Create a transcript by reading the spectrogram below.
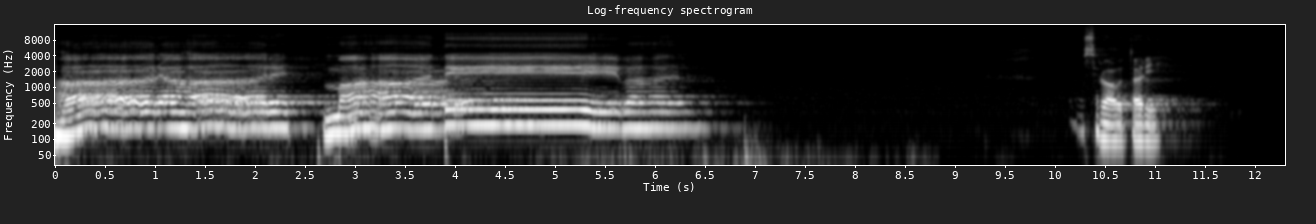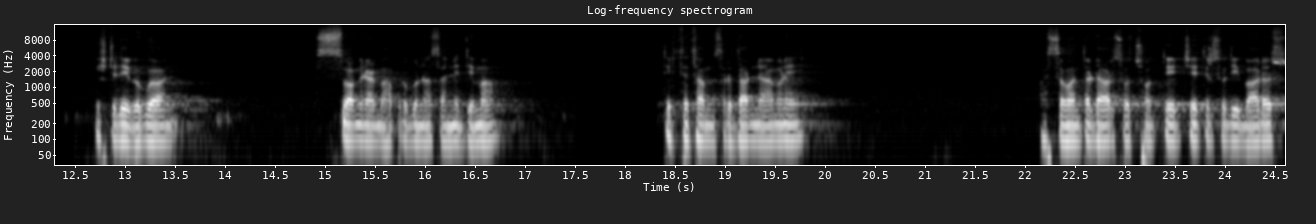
હર હર મહાદેવ સર્વાવતારી ઈષ્ટદેવ ભગવાન સ્વામિનારાયણ મહાપ્રભુના સાનિધ્યમાં તીર્થધામ સરદારના આંગણે સંવંત અઢારસો છોતેર ચૈત્ર સુધી બારસ,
